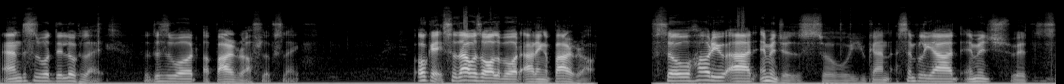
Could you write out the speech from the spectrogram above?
And this is what they look like. So this is what a paragraph looks like. Okay, so that was all about adding a paragraph. So how do you add images? So you can simply add image with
